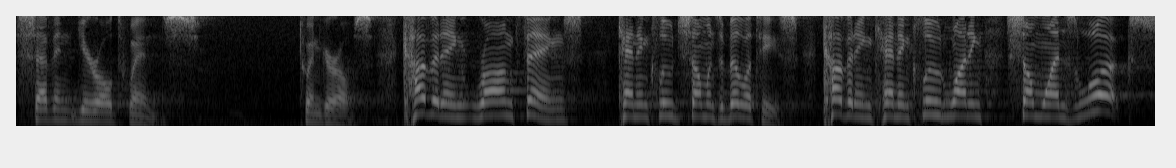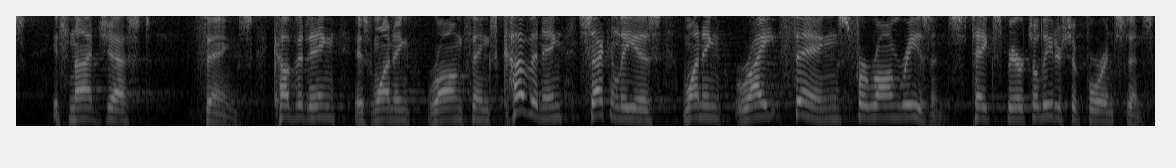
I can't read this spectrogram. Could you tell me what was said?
seven year old twins, twin girls. Coveting wrong things can include someone's abilities. Coveting can include wanting someone's looks. It's not just things. Coveting is wanting wrong things. Coveting, secondly, is wanting right things for wrong reasons. Take spiritual leadership, for instance.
